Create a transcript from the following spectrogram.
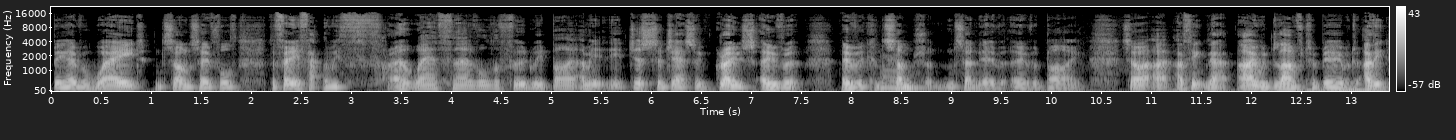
being overweight, and so on and so forth, the very fact that we throw away a third of all the food we buy, I mean, it just suggests a gross over overconsumption mm. and certainly over overbuying. So I, I think that I would love to be able to. I think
